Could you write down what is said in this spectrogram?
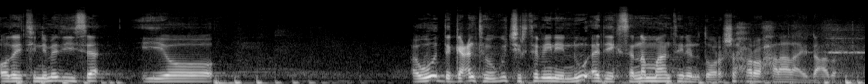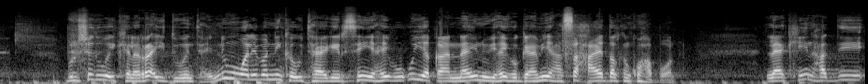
odaytinimadiisa iyo awoodda gacanta ugu jirtaba inaynu u adeegsanno maanta inaynu doorasho xoroo xalaala ay dhacdo. Bulshadu way kala ra'yi duwan tahay. Nin waliba ninka uu taageersan yahay buu u yaqaanaa inuu yahay hogaamiyaha saxa ee dalkan ku habboon laakiin haddii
